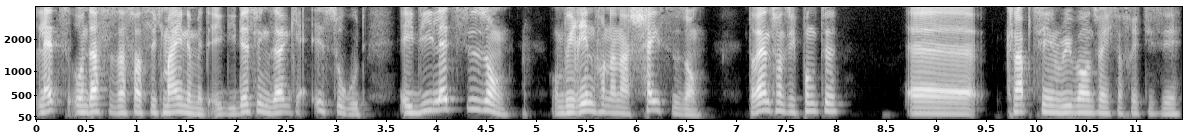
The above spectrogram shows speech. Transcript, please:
Letzt, und das ist das, was ich meine mit AD. Deswegen sage ich, er ist so gut. AD letzte Saison, und wir reden von einer Scheiß-Saison. 23 Punkte, äh, knapp 10 Rebounds, wenn ich das richtig sehe,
